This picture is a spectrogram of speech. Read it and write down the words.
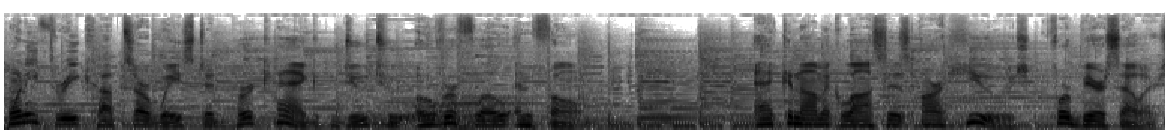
23 cups are wasted per keg due to overflow and foam. Economic losses are huge for beer sellers.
